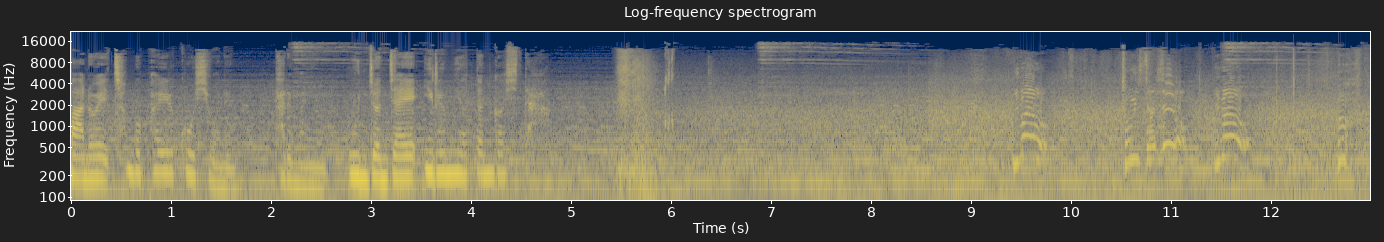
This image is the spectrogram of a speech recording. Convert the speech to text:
만호의 첨부 파일 고시원은 다름 아닌 운전자의 이름이었던 것이다. 이봐요! 정신 차리세요! 이봐요! 어,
